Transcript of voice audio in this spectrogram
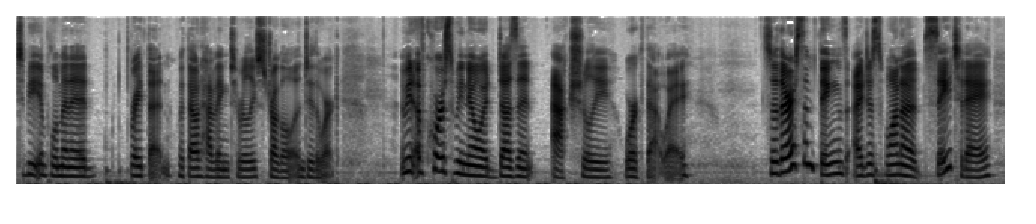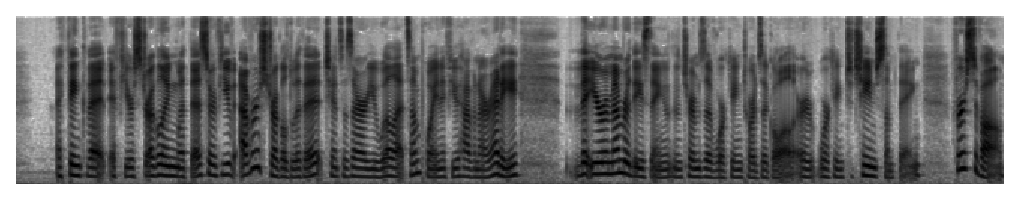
to be implemented right then without having to really struggle and do the work. I mean, of course, we know it doesn't actually work that way. So, there are some things I just want to say today. I think that if you're struggling with this, or if you've ever struggled with it, chances are you will at some point if you haven't already, that you remember these things in terms of working towards a goal or working to change something. First of all,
